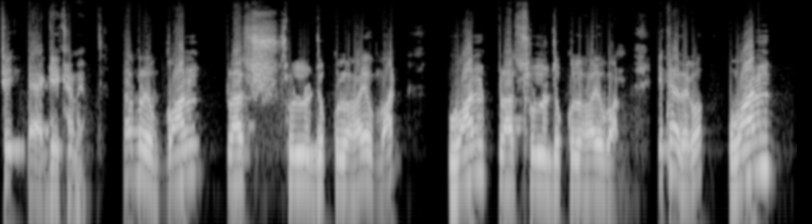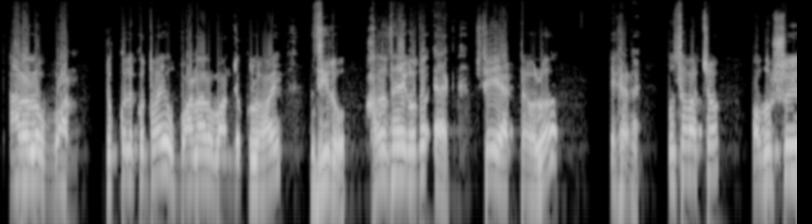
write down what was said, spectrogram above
সেই এক এখানে। তারপরে ওয়ান প্লাস শূন্য যোগ করলে হয় ওয়ান ওয়ান প্লাস শূন্য যোগ করলে হয় ওয়ান এখানে দেখো ওয়ান আর হলো ওয়ান যোগ করলে কত হয়? ওয়ান আর ওয়ান যোগ করলে হয় জিরো হাতে থাকে কত? এক। সেই একটা হলো এখানে। বুঝতে পারছ? অবশ্যই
